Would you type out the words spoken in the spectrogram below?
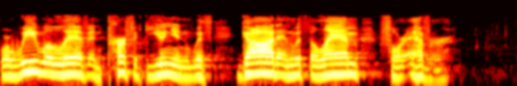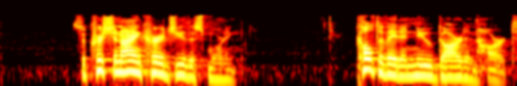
where we will live in perfect union with God and with the Lamb forever. So, Christian, I encourage you this morning cultivate a new garden heart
